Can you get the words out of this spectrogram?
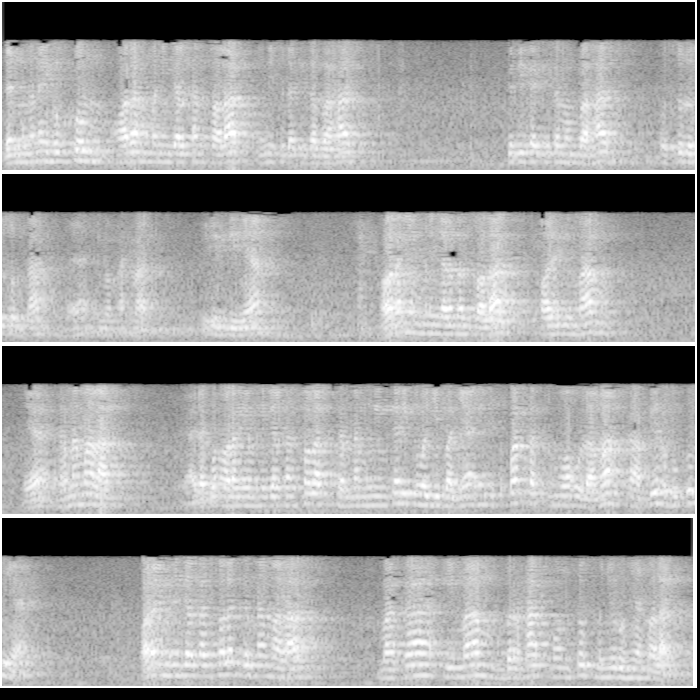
dan mengenai hukum orang meninggalkan sholat ini sudah kita bahas ketika kita membahas usul sunnah ya, Imam Ahmad. Intinya orang yang meninggalkan sholat oleh imam ya karena malas. Ya, adapun orang yang meninggalkan sholat karena mengingkari kewajibannya ini sepakat semua ulama kafir hukumnya. Orang yang meninggalkan sholat karena malas maka imam berhak untuk menyuruhnya sholat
